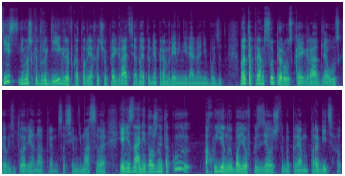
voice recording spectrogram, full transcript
есть немножко другие игры, в которые я хочу поиграть, а на это у меня прям времени реально не будет. Но это прям супер узкая игра для узкой аудитории, она прям совсем не массовая. Я не знаю, они должны такую охуенную боевку сделать, чтобы прям пробить вот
